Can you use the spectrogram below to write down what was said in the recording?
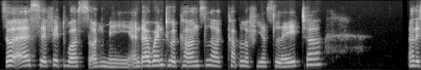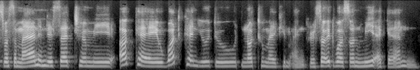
So, as if it was on me. And I went to a counselor a couple of years later. And this was a man, and he said to me, Okay, what can you do not to make him angry? So it was on me again.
